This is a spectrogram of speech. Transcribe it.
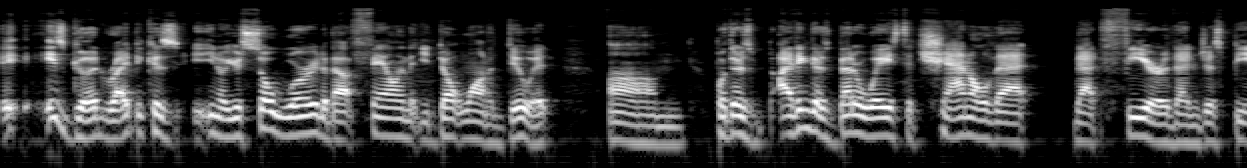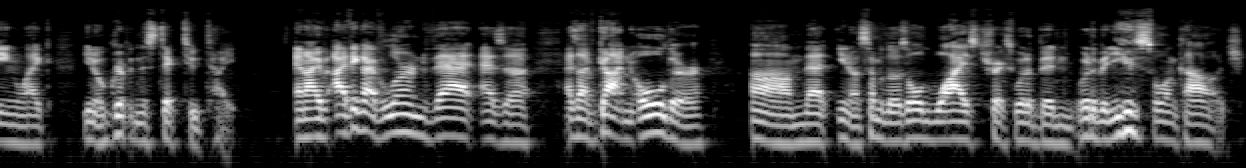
is good, right? Because you know you're so worried about failing that you don't want to do it. Um, but there's I think there's better ways to channel that that fear than just being like you know gripping the stick too tight. And I I think I've learned that as a as I've gotten older um, that you know some of those old wise tricks would have been would have been useful in college.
